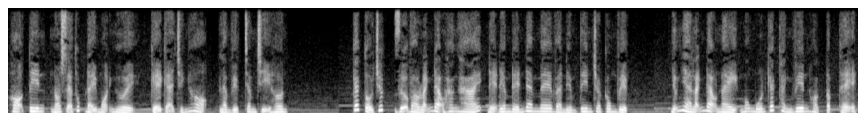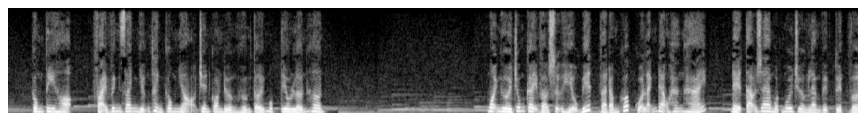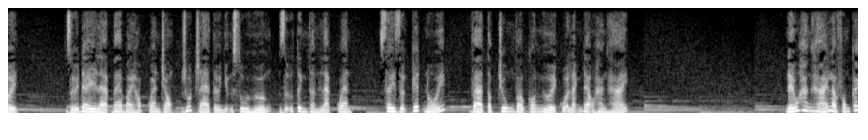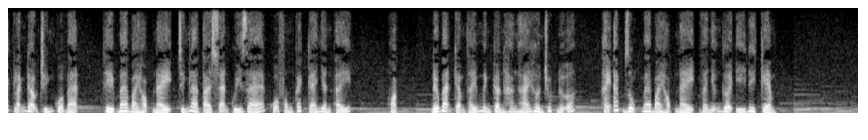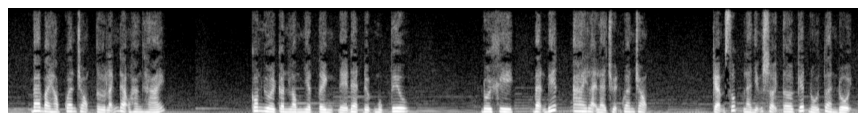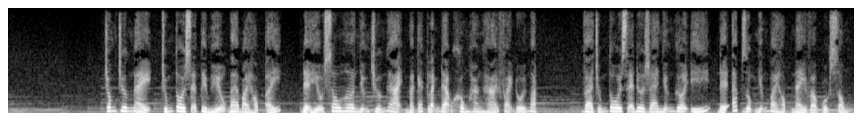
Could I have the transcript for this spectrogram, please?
Họ tin nó sẽ thúc đẩy mọi người, kể cả chính họ, làm việc chăm chỉ hơn. Các tổ chức dựa vào lãnh đạo hăng hái để đem đến đam mê và niềm tin cho công việc. Những nhà lãnh đạo này mong muốn các thành viên hoặc tập thể, công ty họ phải vinh danh những thành công nhỏ trên con đường hướng tới mục tiêu lớn hơn. Mọi người trông cậy vào sự hiểu biết và đóng góp của lãnh đạo hăng hái để tạo ra một môi trường làm việc tuyệt vời. Dưới đây là ba bài học quan trọng rút ra từ những xu hướng giữ tinh thần lạc quan, xây dựng kết nối và tập trung vào con người của lãnh đạo hăng hái. Nếu hăng hái là phong cách lãnh đạo chính của bạn, thì ba bài học này chính là tài sản quý giá của phong cách cá nhân ấy. Hoặc nếu bạn cảm thấy mình cần hăng hái hơn chút nữa, hãy áp dụng ba bài học này và những gợi ý đi kèm. Ba bài học quan trọng từ lãnh đạo hăng hái. Con người cần lòng nhiệt tình để đạt được mục tiêu. Đôi khi, bạn biết ai lại là chuyện quan trọng. Cảm xúc là những sợi tơ kết nối toàn đội. Trong chương này, chúng tôi sẽ tìm hiểu ba bài học ấy để hiểu sâu hơn những chướng ngại mà các lãnh đạo không hăng hái phải đối mặt. Và chúng tôi sẽ đưa ra những gợi ý để áp dụng những bài học này vào cuộc sống.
